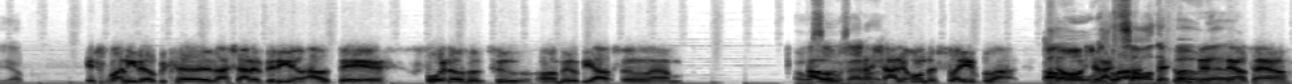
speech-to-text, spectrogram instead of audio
Yep. it's funny though because I shot a video out there for No Hook 2. Um, it'll be out soon. Um, Oh, what I, song was, was that I on? shot it on the slave block. Oh, I block saw the that's on- that's photo. downtown.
